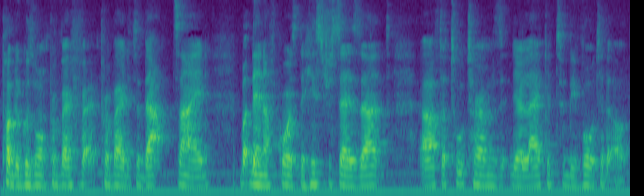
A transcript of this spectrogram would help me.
public goods won't provide provided to that side. But then of course the history says that after two terms they're likely to be voted out.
